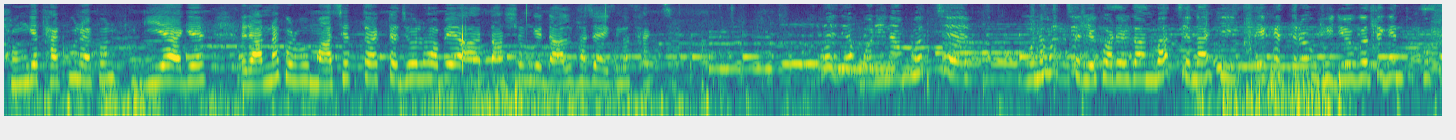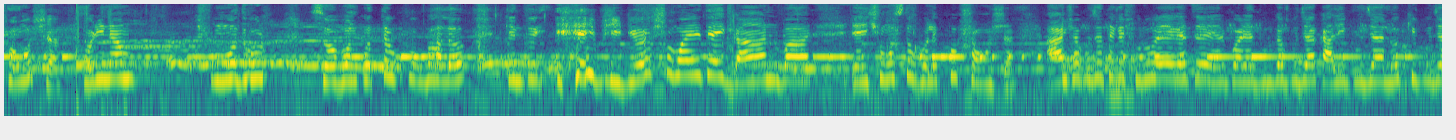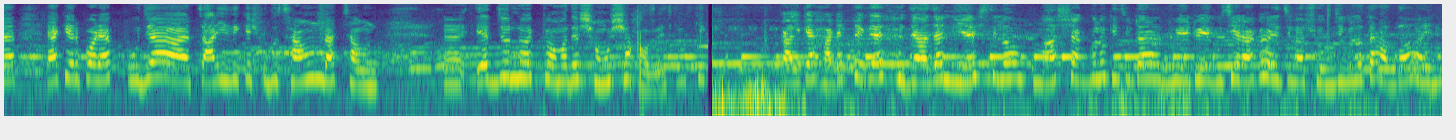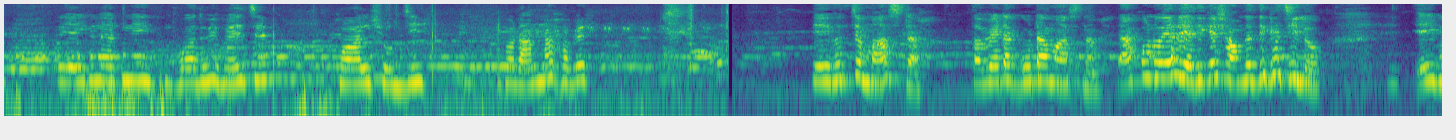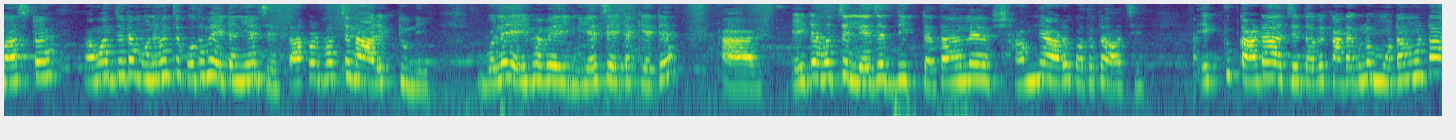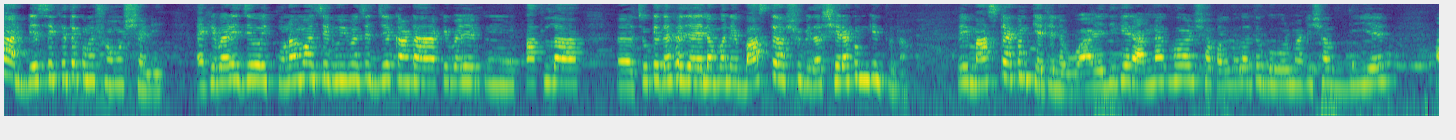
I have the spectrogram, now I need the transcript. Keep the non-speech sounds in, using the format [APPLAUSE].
সঙ্গে থাকুন এখন, গিয়ে আগে রান্না করব। মাছের তো একটা ঝোল হবে আর তার সঙ্গে ডাল ভাজা, এগুলো থাকছে। যে হরিনাম হচ্ছে, মনে হচ্ছে রেকর্ডের গান বাজছে নাকি? এক্ষেত্রেও ভিডিও করতে কিন্তু খুব সমস্যা। হরিনাম সুমধুর শ্রবণ করতেও খুব ভালো। কিন্তু এই ভিডিওর সময়তে এই গান বা এই সমস্ত হলে খুব সমস্যা। আয়সা পূজা থেকে শুরু হয়ে গেছে, এরপরে দুর্গা পূজা, কালী পূজা, লক্ষ্মী পূজা, একের পর এক পূজা আর চারিদিকে শুধু সাউন্ড আর সাউন্ড এর জন্য একটু আমাদের সমস্যা হবে। তো কালকে হাটের থেকে যা যা নিয়ে এসেছিল, মাছ শাকগুলো কিছুটা ধুয়ে টুয়ে গুছিয়ে রাখা হয়েছিল আর সবজিগুলোতে হাত দেওয়া হয়নি। তো এইগুলো এখন এই ধোয়াধুয়ি হয়েছে। ফল, সবজি এবার রান্না হবে। এই হচ্ছে মাছটা, তবে এটা গোটা মাছ না। এখন ওই আর এদিকে সামনের দিকে ছিল। এই মাছটা আমার যেটা মনে হচ্ছে প্রথমে এটা নিয়েছে, তারপর ভাবছে না আরেকটু নিই বলে এইভাবে এই নিয়েছে এটা কেটে, আর এইটা হচ্ছে লেজের দিকটা, তাহলে সামনে আরও কতটা আছে? একটু কাঁটা আছে, তবে কাঁটাগুলো মোটা মোটা আর বেছে খেতে কোনো সমস্যা নেই। একেবারে যে ওই পোনা মাছের, রুই মাছের যে কাঁটা একেবারে পাতলা চোখে দেখা যায় না মানে বাঁচতে অসুবিধা, সেরকম কিন্তু না। তো এই মাছটা এখন কেটে নেব। আর এদিকে রান্নাঘর, সকালবেলা তো গোবর মাটি সব দিয়ে,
